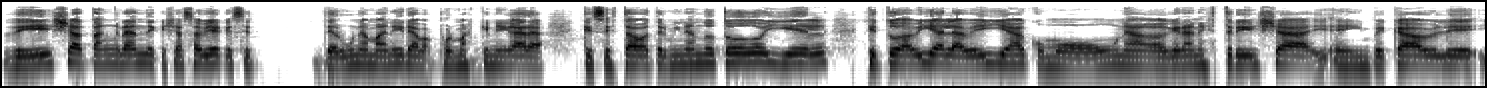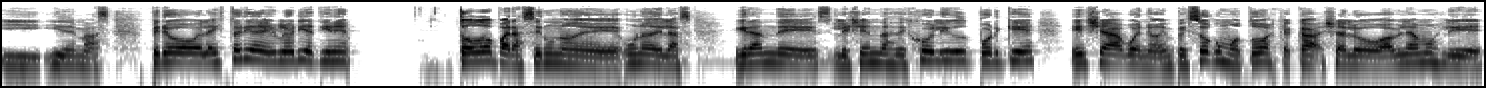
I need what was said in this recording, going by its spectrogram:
de ella tan grande que ya sabía que se de alguna manera, por más que negara que se estaba terminando todo, y él que todavía la veía como una gran estrella e impecable y, y demás. Pero la historia de Gloria tiene todo para ser uno de, una de las grandes leyendas de Hollywood, porque ella, bueno, empezó como todas, que acá ya lo hablamos, le,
